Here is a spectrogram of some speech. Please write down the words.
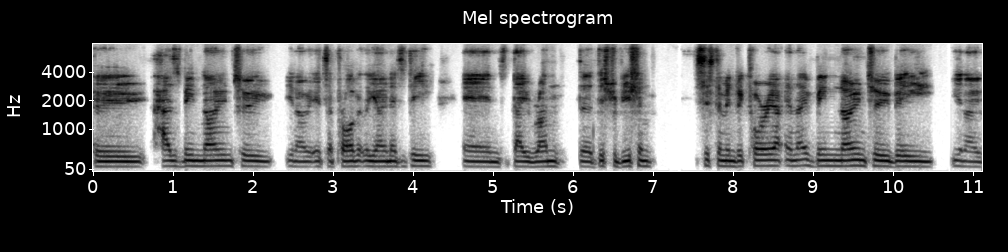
who has been known to, you know, it's a privately owned entity and they run the distribution system in Victoria and they've been known to be, you know,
